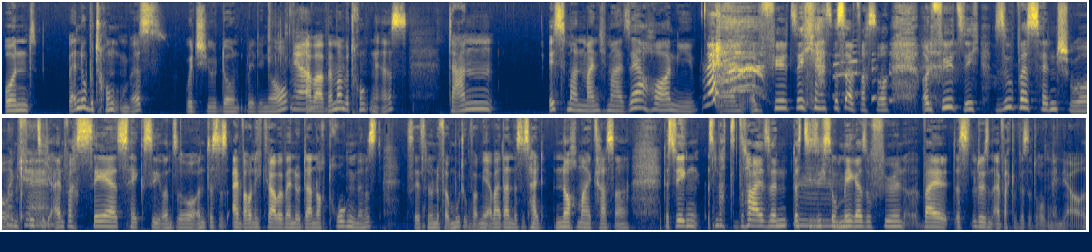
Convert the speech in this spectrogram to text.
Und wenn du betrunken bist, which you don't really know, Ja. aber wenn man betrunken ist, dann ist man manchmal sehr horny ähm, und fühlt sich, ja, es ist einfach so, und fühlt sich super sensual und Okay. fühlt sich einfach sehr sexy und so. Und das ist einfach, und ich glaube, wenn du dann noch Drogen nimmst, das ist jetzt nur eine Vermutung von mir, aber dann ist es halt noch mal krasser. Deswegen, es macht total Sinn, dass die sich Mhm. so mega so fühlen, weil das lösen einfach gewisse Drogen in dir aus.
